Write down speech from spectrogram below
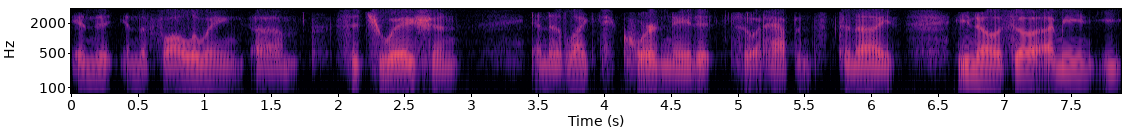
in the in the following um, situation," and I'd like to coordinate it so it happens tonight. You know, so I mean, you,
